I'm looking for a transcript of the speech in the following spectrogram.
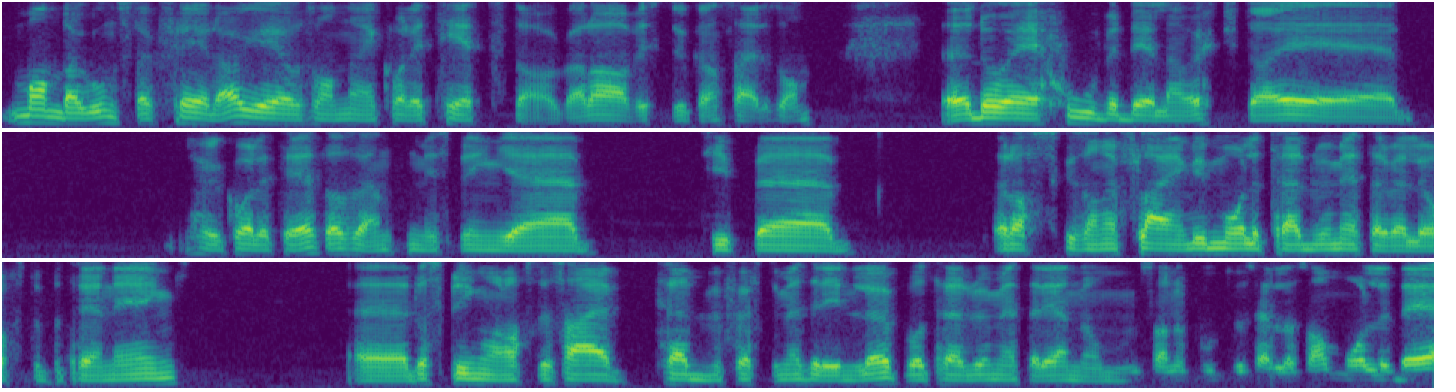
mandag, onsdag, fredag er jo sånne kvalitetsdager, da, hvis du kan si det sånn. Eh, da er hoveddelen av økta er høy kvalitet. altså Enten vi springer type raske sånne flying, vi måler 30 meter veldig ofte på trening. Eh, da springer man ofte 30-40 meter innløp og 30 meter gjennom sånne fotoceller. Så måler det.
